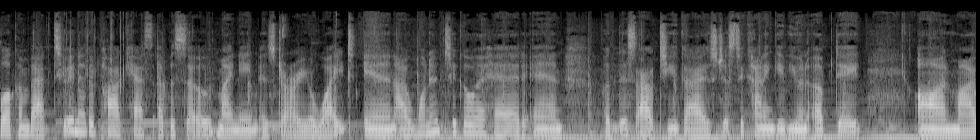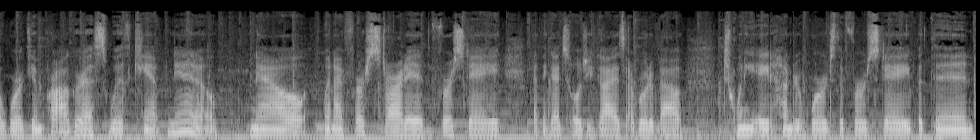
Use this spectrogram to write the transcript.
Welcome back to another podcast episode. My name is Daria White, and I wanted to go ahead and put this out to you guys just to kind of give you an update on my work in progress with Camp Nano. Now, when I first started, the first day, I think I told you guys I wrote about 2,800 words the first day, but then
